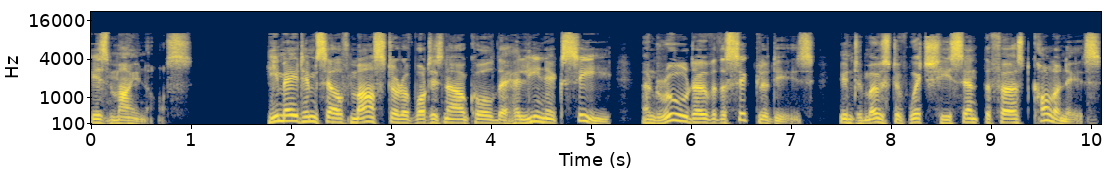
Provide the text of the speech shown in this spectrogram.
is Minos. He made himself master of what is now called the Hellenic Sea and ruled over the Cyclades, into most of which he sent the first colonies,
